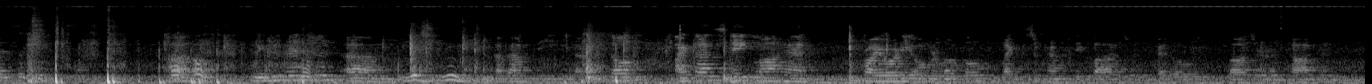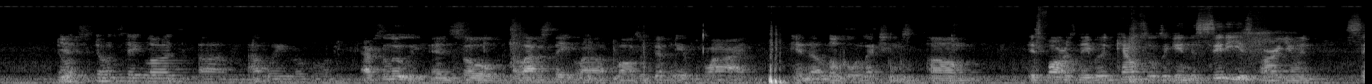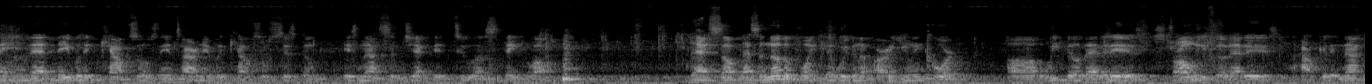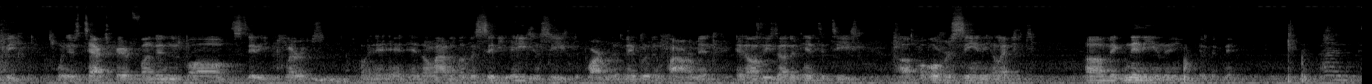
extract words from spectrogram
Oh, oh, when you mentioned, um, about the uh, results, I thought state law had priority over local, like the supremacy clause or the federal laws are on top and don't, don't state laws, um, outweigh local laws? Absolutely, and so a lot of state law, laws are definitely applied in uh, local elections. Um, as far as neighborhood councils, again, the city is arguing saying that neighborhood councils, the entire neighborhood council system is not subjected to a state law. That's some, that's another point that we're gonna argue in court. Uh, we feel that it is, strongly feel that it is. How could it not be when there's taxpayer funding involved, city clerks, and, and, and a lot of other city agencies, Department of Neighborhood Empowerment, and all these other entities, uh, for overseeing the elections. Uh, McNenny and then, McNenny. Um,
